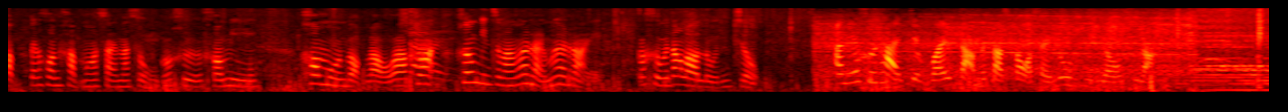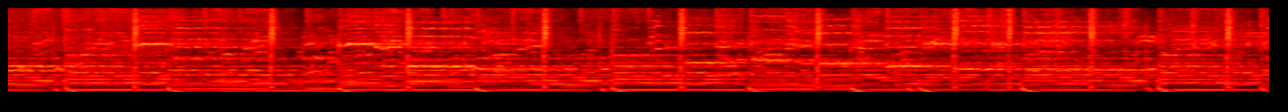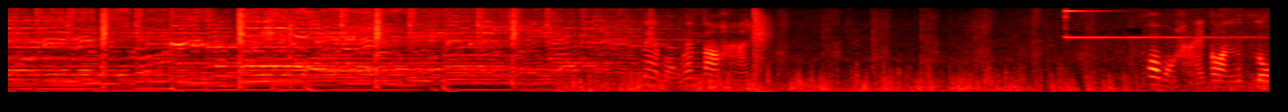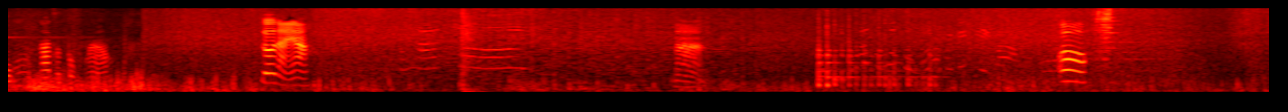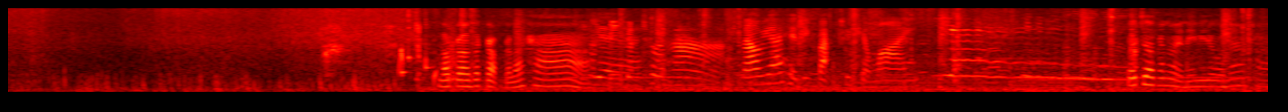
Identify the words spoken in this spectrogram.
ขับเป็นคนขับมอเตอร์ไซค์มาส่งก็คือเขามีข้อมูลบอกเราว่าเครื่องเครื่องบินจะมาเมื่อไหร่เมื่อไหร่ ก็คือไม่ต้องรอลุ้นจบ อันนี้คือถ่ายเก็บไว้กะไปตัดต่อใส่รูปทีเดียวทีหลัง ตาหาย พ่อบอกหายตอนล้มน่าจะตกน้ำ เจอไหนอะน่ะโอ้เรากำลังจะกลับกันแล้วค่ะปีกันเชิญหน้า แล้วย่าเห็นอีกบักที่เขียนไว้ แล้วเจอกันใหม่ในวิดีโอหน้าค่ะ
